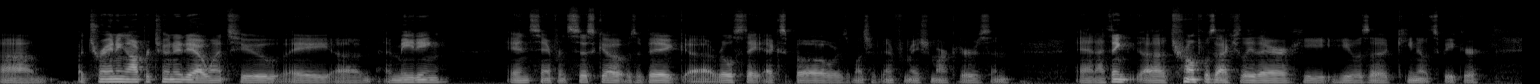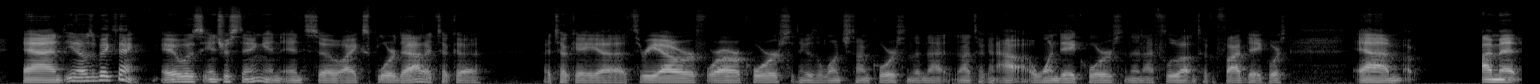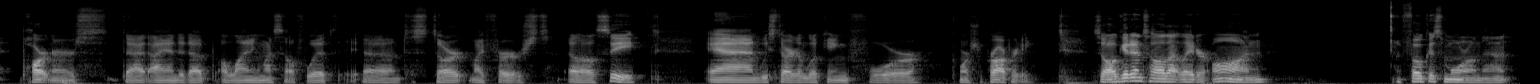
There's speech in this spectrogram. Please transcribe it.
um, a training opportunity. I went to a, um, a meeting in San Francisco. It was a big uh, real estate expo. There was a bunch of information marketers and and I think uh, Trump was actually there. He he was a keynote speaker, and you know it was a big thing. It was interesting, and and so I explored that. I took a I took a uh, three hour, four hour course. I think it was a lunchtime course, and then that and I took an hour, a one day course, and then I flew out and took a five day course. And I met partners that I ended up aligning myself with uh, to start my first LLC, and we started looking for commercial property. So I'll get into all that later on. Focus more on that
